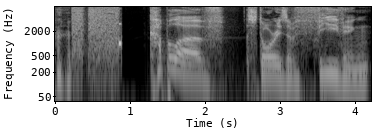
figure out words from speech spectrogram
Couple of stories of thieving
